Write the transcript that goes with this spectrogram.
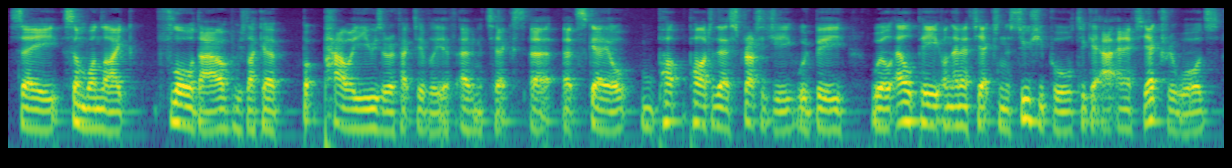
say someone like FloorDAO who's like a power user effectively of NFTX uh, at scale part of their strategy would be we'll LP on NFTX in the sushi pool to get our NFTX rewards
